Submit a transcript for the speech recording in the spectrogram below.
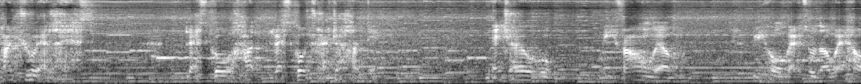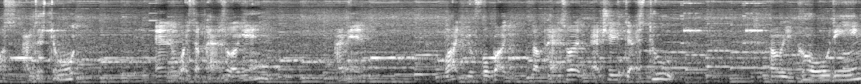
punch you at last. Let's go hunt. Let's go treasure hunting. And childhood, we found well. We hold back to the warehouse. Understood? And what's the password again? I mean, what? You forgot the password? Actually, there's two. Now we go in.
